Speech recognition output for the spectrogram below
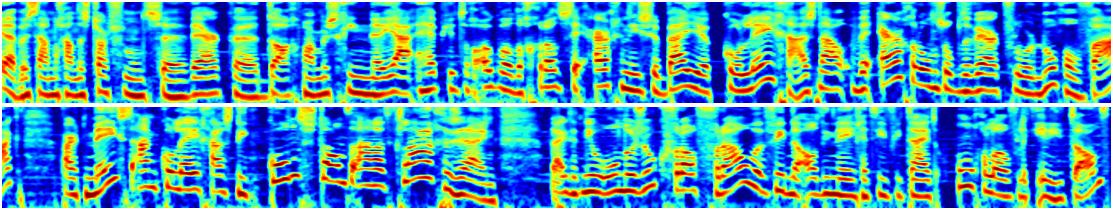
Ja, we staan nog aan de start van onze werkdag. Maar misschien eh, ja, heb je toch ook wel de grootste ergernissen bij je collega's. Nou, we ergeren ons op de werkvloer nogal vaak. Maar het meest aan collega's die constant aan het klagen zijn. Blijkt het nieuwe onderzoek. Vooral vrouwen vinden al die negativiteit ongelooflijk irritant.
